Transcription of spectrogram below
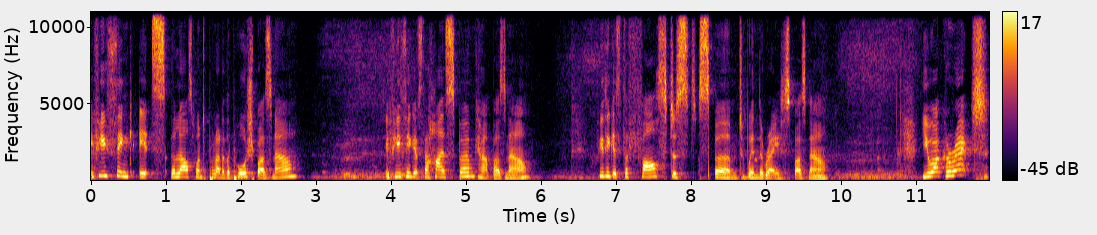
If you think it's the last one to pull out of the Porsche, buzz now. If you think it's the highest sperm count, buzz now. If you think it's the fastest sperm to win the race, buzz now. You are correct.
